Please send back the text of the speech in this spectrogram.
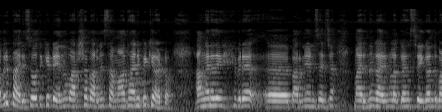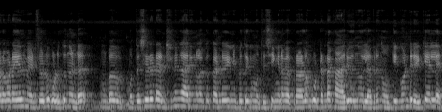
അവർ പരിശോധിക്കട്ടെ എന്ന് വർഷ പറഞ്ഞ് സമാധാനിപ്പിക്കുക കേട്ടോ. അങ്ങനെ ഇവർ പറഞ്ഞനുസരിച്ച് മരുന്നും കാര്യങ്ങളൊക്കെ ശ്രീകാന്ത് പടപടയെന്ന് മേടിച്ചുകൊണ്ട് കൊടുക്കുന്നുണ്ട്. അപ്പോൾ മുത്തശ്ശിയുടെ ടെൻഷനും കാര്യങ്ങളൊക്കെ കണ്ടു കഴിഞ്ഞപ്പോഴത്തേക്ക് മുത്തശ്ശി ഇങ്ങനെ വെപ്രാളം കൂട്ടേണ്ട കാര്യമൊന്നുമില്ല. അവർ നോക്കിക്കൊണ്ടിരിക്കുകയല്ലേ?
